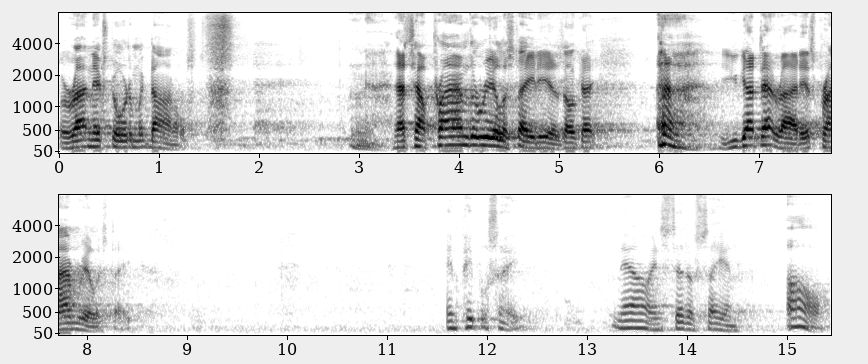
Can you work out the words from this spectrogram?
We're right next door to McDonald's. That's how prime the real estate is, okay? you got that right, it's prime real estate. And people say, now instead of saying, oh,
